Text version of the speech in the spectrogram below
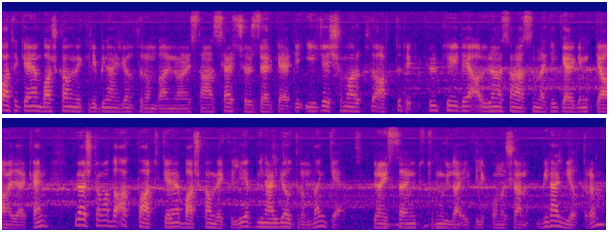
Parti Genel Başkan Vekili Binali Yıldırım'dan Yunanistan'a sert sözler geldi. İyice şımarıklığı arttı dedi. Türkiye ile Yunanistan arasındaki gerginlik devam ederken bir açıklamada AK Parti Genel Başkan Vekili Binali Yıldırım'dan geldi. Yunanistan'ın tutumuyla ilgili konuşan Binali Yıldırım,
